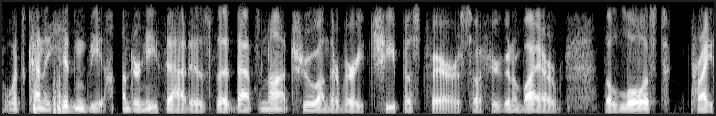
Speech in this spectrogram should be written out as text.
what's kind of hidden be underneath that is that that's not true on their very cheapest fares. So if you're going to buy a the lowest price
